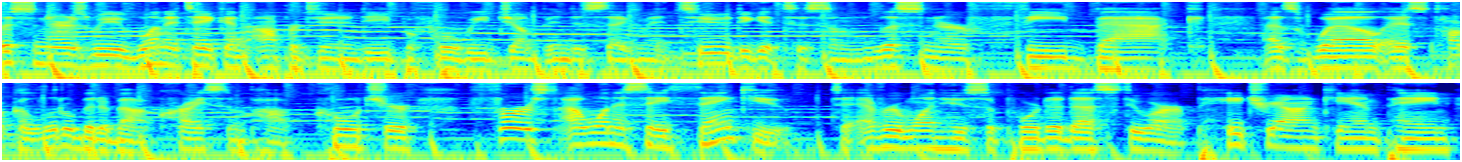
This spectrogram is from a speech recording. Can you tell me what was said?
Listeners, we want to take an opportunity before we jump into segment two to get to some listener feedback as well as talk a little bit about Christ and pop culture. First, I want to say thank you to everyone who supported us through our Patreon campaign.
